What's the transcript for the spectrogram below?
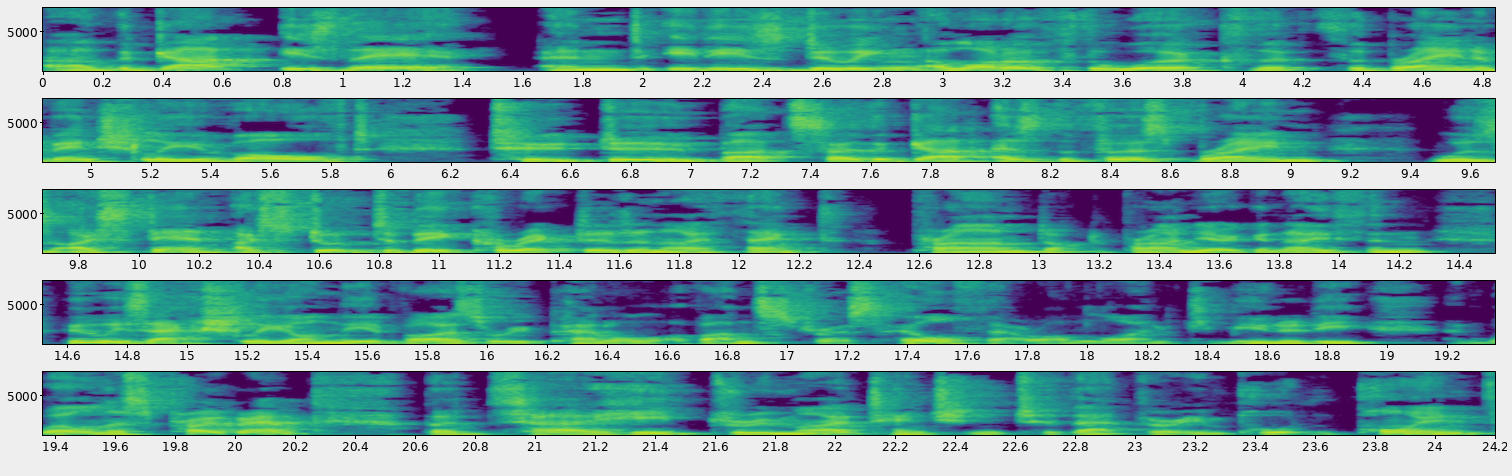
uh, the gut is there. And it is doing a lot of the work that the brain eventually evolved to do. But so the gut as the first brain was, I stand, I stood to be corrected and I thanked Pran, Dr. Pran Yoganathan, who is actually on the advisory panel of Unstress Health, our online community and wellness program. But uh, he drew my attention to that very important point.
